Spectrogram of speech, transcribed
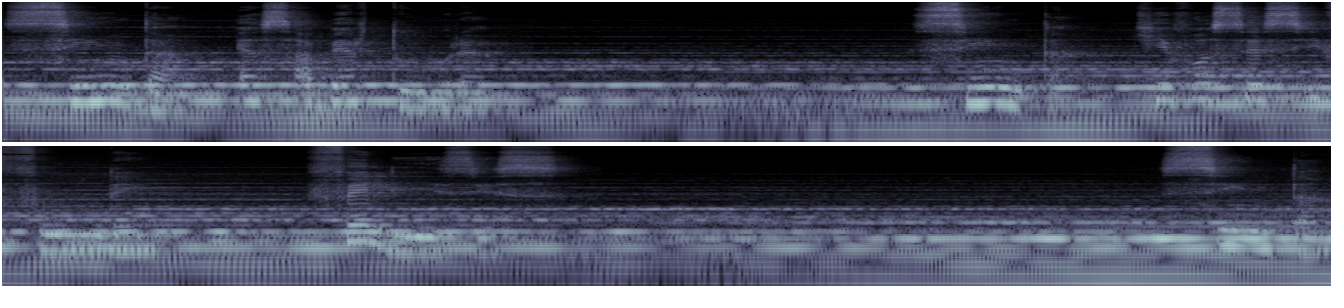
Sinta essa abertura. Sinta que vocês se fundem felizes. Sinta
